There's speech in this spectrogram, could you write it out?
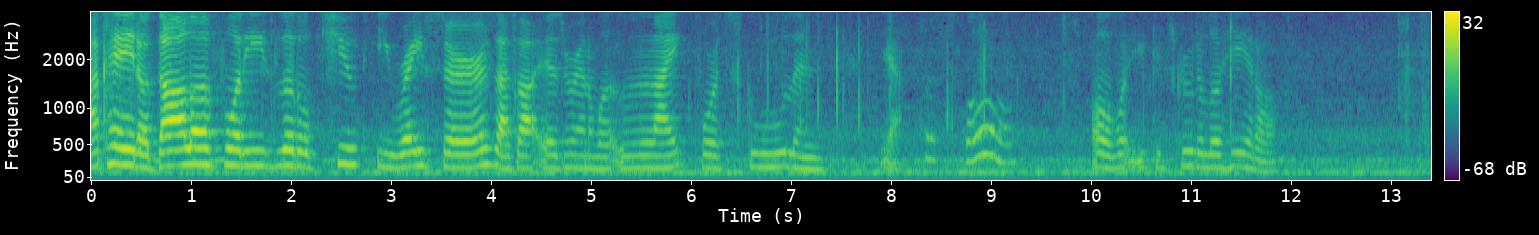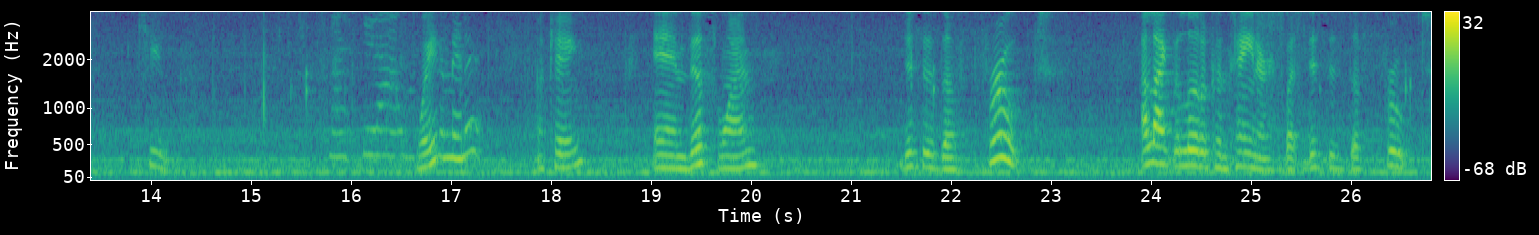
I paid a dollar for these little cute erasers. I thought Ezra would like for school and yeah. For school. Oh, what you can screw the little head off. Cute. Can I see that one? Wait a minute. Okay. And this one, this is the fruit. I like the little container, but this is the fruit.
